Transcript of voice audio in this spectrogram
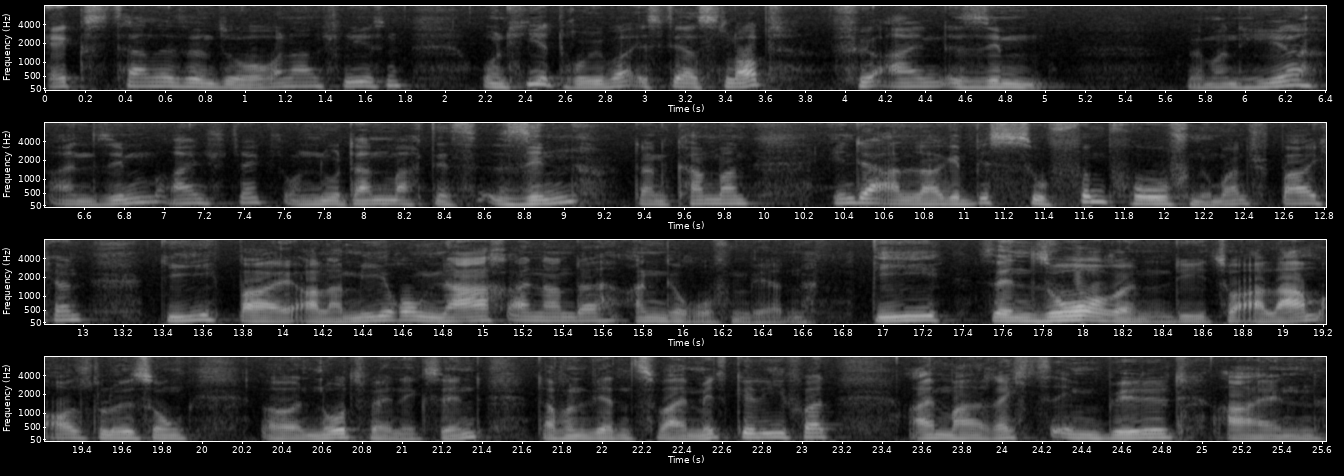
externe Sensoren anschließen. Und hier drüber ist der Slot für ein SIM. Wenn man hier ein SIM reinsteckt und nur dann macht es Sinn, dann kann man in der Anlage bis zu fünf Rufnummern speichern, die bei Alarmierung nacheinander angerufen werden die Sensoren, die zur Alarmauslösung äh, notwendig sind. Davon werden zwei mitgeliefert. Einmal rechts im Bild ein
